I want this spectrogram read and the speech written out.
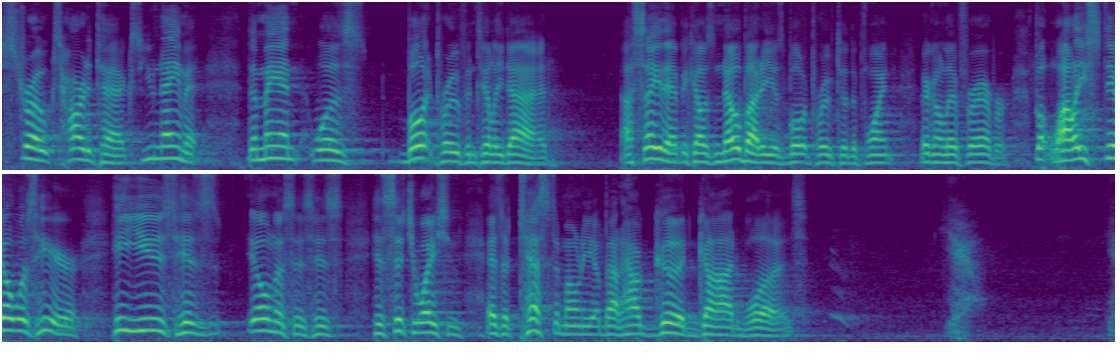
strokes, heart attacks, you name it. The man was bulletproof until he died. I say that because nobody is bulletproof to the point they're going to live forever. But while he still was here, he used his illnesses, his his situation as a testimony about how good God was. Yeah. Yeah.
